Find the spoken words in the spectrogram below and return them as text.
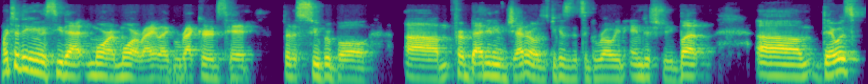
which I think you're going to see that more and more, right? Like records hit for the Super Bowl um, for betting in general, just because it's a growing industry. But um, there was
